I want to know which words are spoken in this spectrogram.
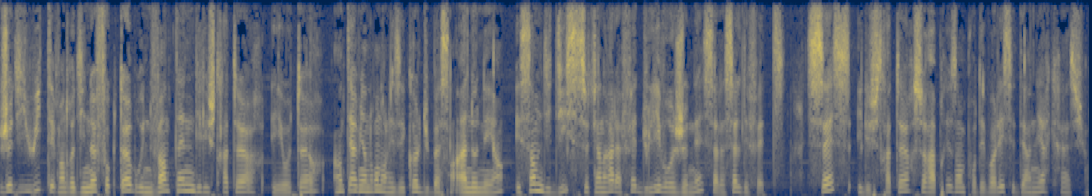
Jeudi 8 et vendredi 9 octobre, une vingtaine d'illustrateurs et auteurs interviendront dans les écoles du bassin anonéen et samedi 10 se tiendra la fête du livre jeunesse à la salle des fêtes. Cess, illustrateur, sera présent pour dévoiler ses dernières créations.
